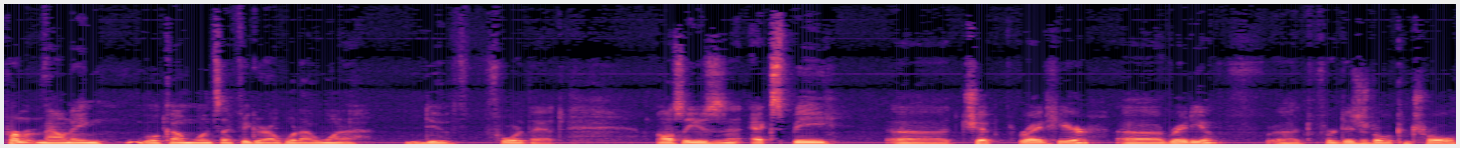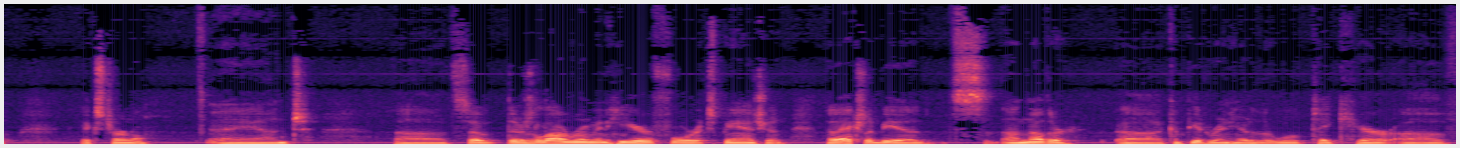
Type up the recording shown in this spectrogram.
Permanent mounting will come once I figure out what I want to do for that. Also uses an XBee uh, chip right here, uh, radio uh, for digital control, external, and uh, so there's a lot of room in here for expansion. There'll actually be a, another uh, computer in here that will take care of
